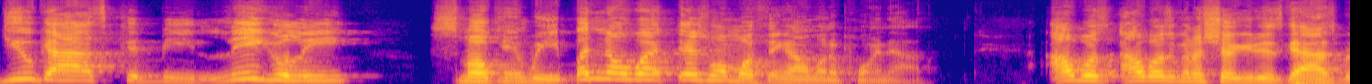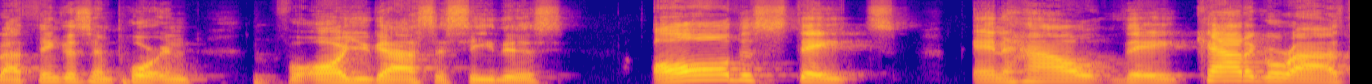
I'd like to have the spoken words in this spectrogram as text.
You guys could be legally smoking weed. But know what? There's one more thing I want to point out. I was I wasn't going to show you this, guys, but I think it's important for all you guys to see this all the states and how they categorize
